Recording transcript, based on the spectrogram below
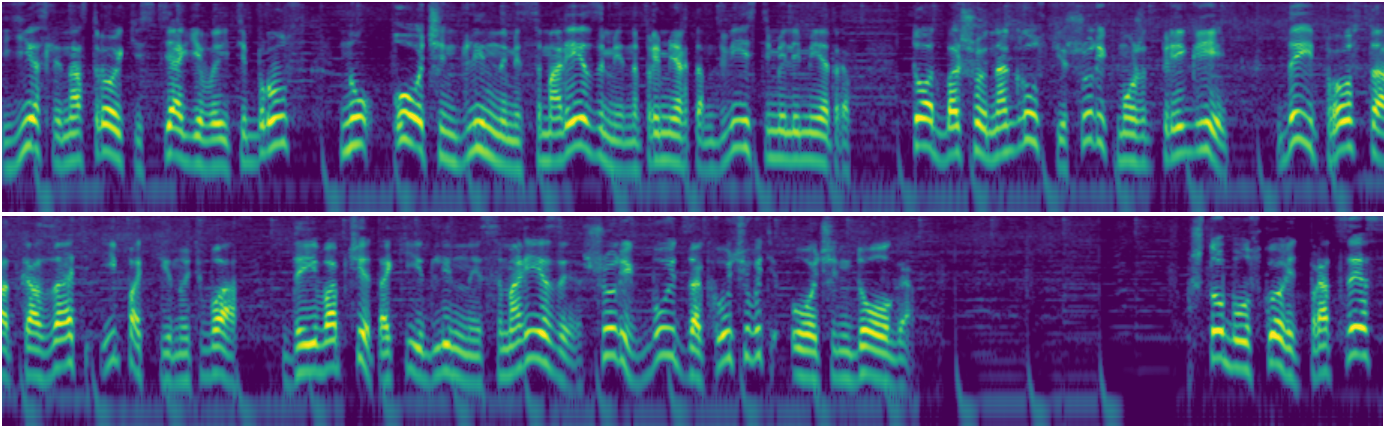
Если на стройке стягиваете брус, ну очень длинными саморезами, например там 200 мм, то от большой нагрузки шурик может перегреть, да и просто отказать и покинуть вас. Да и вообще такие длинные саморезы шурик будет закручивать очень долго. Чтобы ускорить процесс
